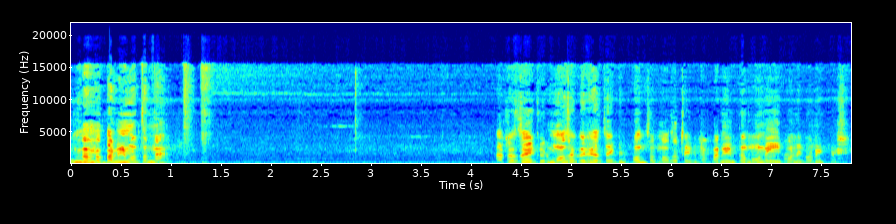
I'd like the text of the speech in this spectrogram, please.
অন্যান্য পানির মতো না। আচ্ছা যাই করে মজা করে যাই করে পঞ্চান্ন হাজার টাকা একটা পানির দাম অনেক অনেক অনেক বেশি।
